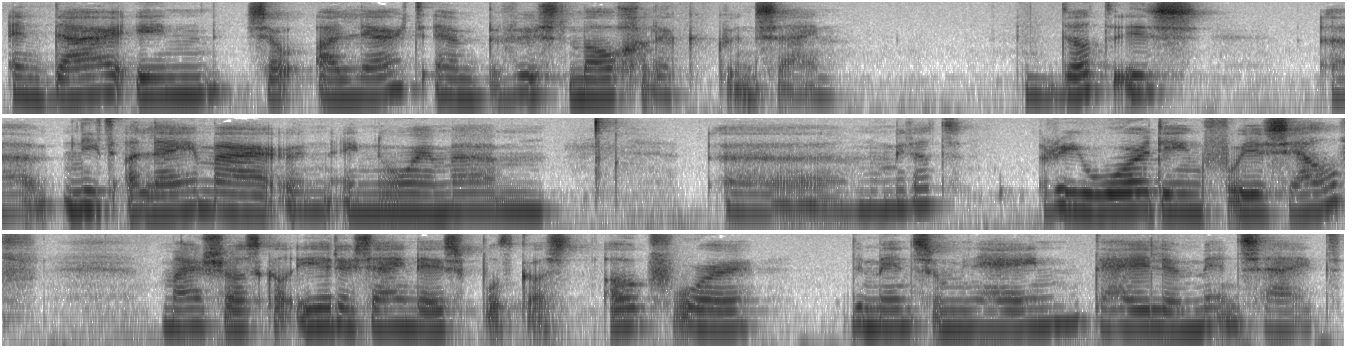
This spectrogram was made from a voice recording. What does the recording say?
En daarin zo alert en bewust mogelijk kunt zijn. Dat is uh, niet alleen maar een enorme, uh, noem je dat? Rewarding voor jezelf. Maar zoals ik al eerder zei in deze podcast, ook voor de mensen om je heen, de hele mensheid.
